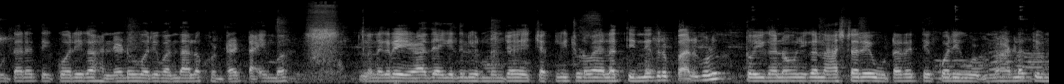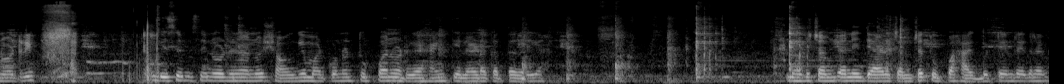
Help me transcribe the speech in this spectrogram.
ಊಟಾರೇ ತಿಳ್ಕೊರಿ, ಈಗ ಹನ್ನೆರಡುವರೆ ಒಂದಾಲಕ್ಕೆ ಕೊಟ್ಟ ಟೈಮ್ ನನಗರೆ ಹೇಳೋದೇ ಆಗಿದ್ದಿಲ್ಲ, ಇವ್ರು ಮುಂಜಾನೆ ಚಕ್ಲಿ ಚುಡವ ಎಲ್ಲ ತಿಂದಿದ್ರು ಪಾರ್ಗಳು. ತೋ ಈಗ ನಾವು ಈಗ ನಾಷ್ಟಾರೇ, ಊಟಾರೇ ತಿಳ್ಕೊರಿ ಮಾಡ್ಲತ್ತೀವಿ ನೋಡ್ರಿ. ಬಿಸಿ ಬಿಸಿ ನೋಡ್ರಿ, ನಾನು ಶಾವಿಗೆ ಮಾಡ್ಕೊಂಡು ತುಪ್ಪ ನೋಡ್ರಿ, ಹೆಂಗೆ ತಿಲಾಡಕತ್ತದ್ರಿ ಈಗ. ನೋಡಿ ಚಮಚ ನಿಂತು ಎರಡು ಚಮಚ ತುಪ್ಪ ಹಾಕ್ಬಿಟ್ಟೇನ್ರಿ ಇದ್ರಾಗ.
